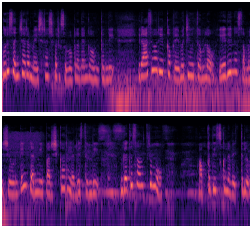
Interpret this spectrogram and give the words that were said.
గురు సంచారం మేషరాశి వారికి శుభప్రదంగా ఉంటుంది. ఈ రాశి వారి యొక్క ప్రేమ జీవితంలో ఏదైనా సమస్య ఉంటే దాన్ని పరిష్కారం లభిస్తుంది. గత సంవత్సరము అప్పు తీసుకున్న వ్యక్తులు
